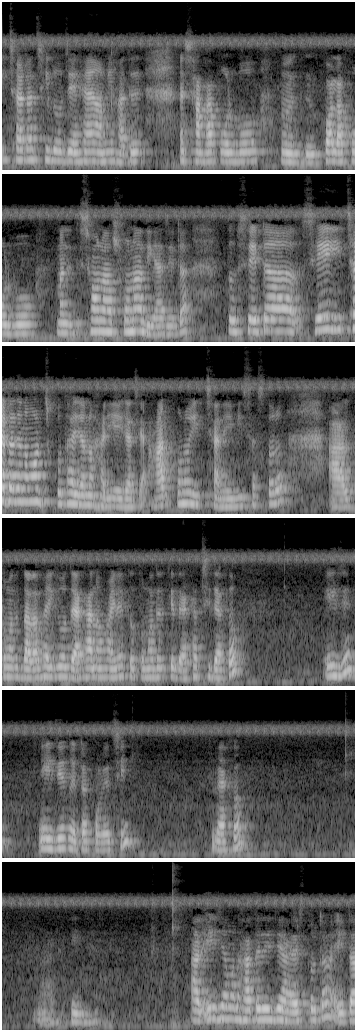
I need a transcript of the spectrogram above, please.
ইচ্ছাটা ছিল যে হ্যাঁ আমি হাতে শাঁখা পরবো পলা পরবো মানে সোনা সোনা দেওয়া যেটা, তো সেটা, সেই ইচ্ছাটা যেন আমার কোথায় যেন হারিয়ে গেছে। আর কোনো ইচ্ছা নেই, বিশ্বাস করো। আর তোমাদের দাদাভাইকেও দেখানো হয়নি, তো তোমাদেরকে দেখাচ্ছি, দেখো। এই যে এই যে এটা করেছি, দেখো। আর এই আর এই যে আমার হাতের এই যে আয়স্তটা, এটা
